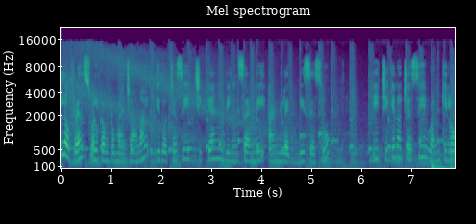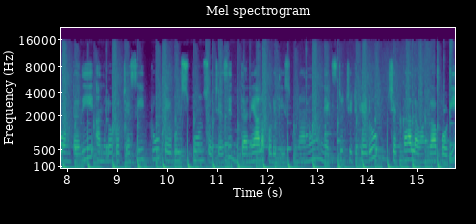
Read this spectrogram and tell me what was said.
Hello friends welcome to my channel. ఇది వచ్చేసి చికెన్ వింగ్స్ అండి అండ్ లెగ్ పీసెస్. ఈ చికెన్ వచ్చేసి వన్ కిలో ఉంటుంది. అందులోకి వచ్చేసి టూ టేబుల్ స్పూన్స్ వచ్చేసి ధనియాల పొడి తీసుకున్నాను. నెక్స్ట్ చిటికెడు చెక్క లవంగా పొడి.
